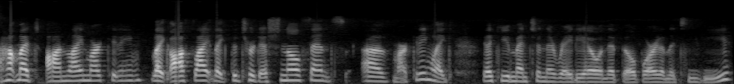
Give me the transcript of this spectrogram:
how much online marketing, like offline, like the traditional sense of marketing, like like you mentioned the radio and the billboard and the TV.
